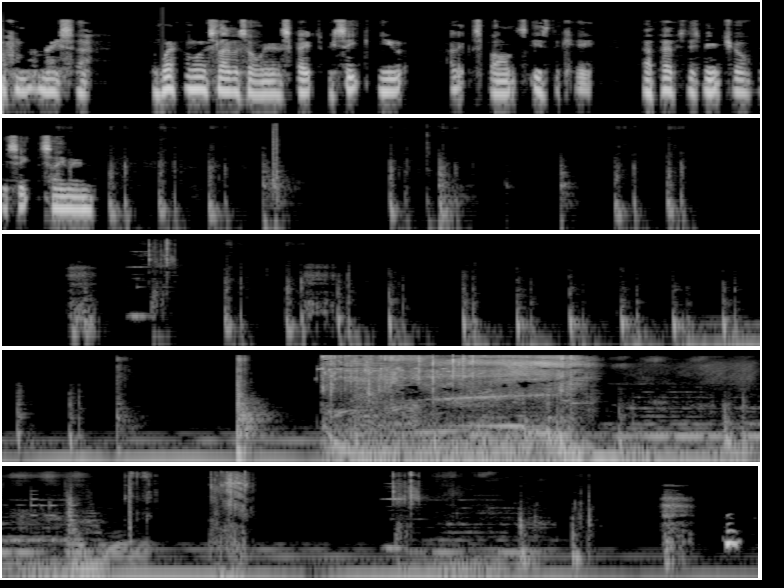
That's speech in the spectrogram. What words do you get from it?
From mesa. The weapon will enslave us all. We escaped. We seek you. Alyx Vance is the key. Our purpose is mutual. We seek the same end.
